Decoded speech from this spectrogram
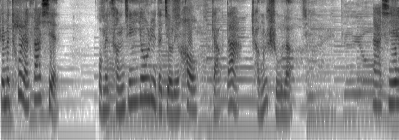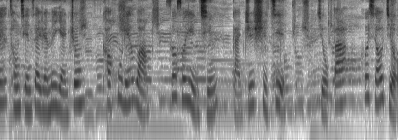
人们突然发现，我们曾经忧虑的九零后长大成熟了。那些从前在人们眼中靠互联网、搜索引擎感知世界、酒吧喝小酒、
